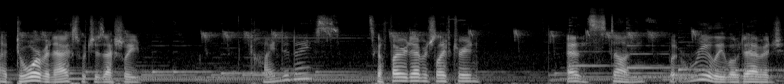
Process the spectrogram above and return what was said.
A dwarven axe, which is actually kind of nice. It's got fire damage, life drain, and stun, but really low damage.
